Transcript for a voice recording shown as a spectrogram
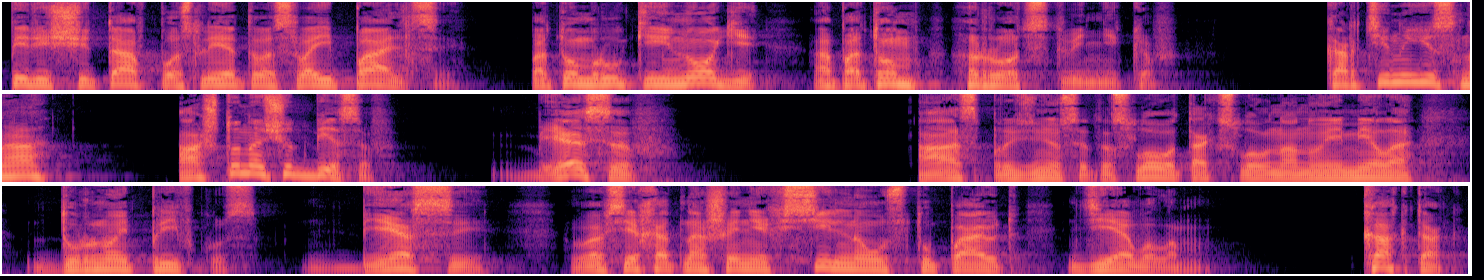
пересчитав после этого свои пальцы, потом руки и ноги, а потом родственников. Картина ясна. А что насчет бесов? Бесов? Ас произнес это слово так, словно оно имело дурной привкус. Бесы во всех отношениях сильно уступают дьяволам. Как так?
